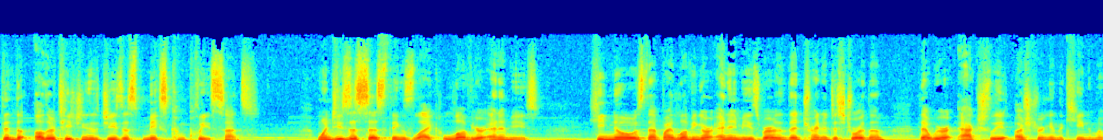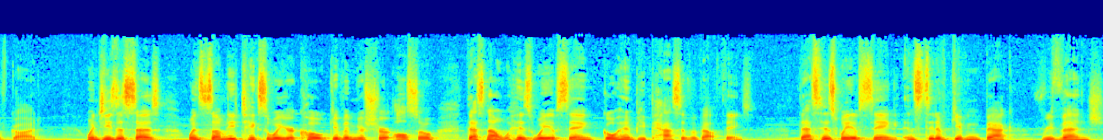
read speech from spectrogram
then the other teachings of Jesus makes complete sense. When Jesus says things like love your enemies, he knows that by loving our enemies rather than trying to destroy them, that we are actually ushering in the kingdom of God. When Jesus says, when somebody takes away your coat, give him your shirt also, that's not his way of saying, go ahead and be passive about things. That's his way of saying, instead of giving back revenge,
